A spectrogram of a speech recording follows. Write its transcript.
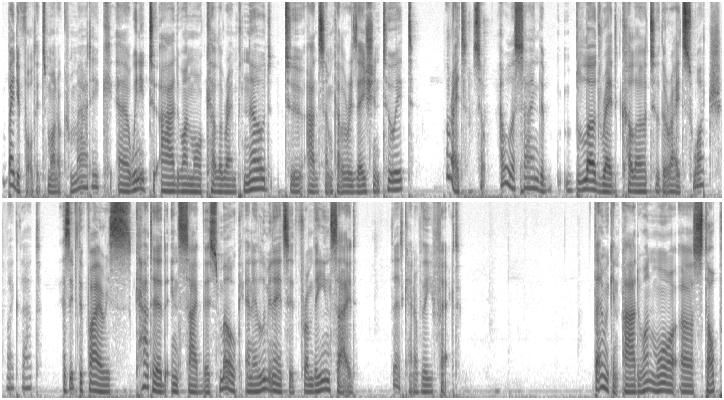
By default it's monochromatic, uh, we need to add one more color ramp node to add some colorization to it. Alright, so I will assign the blood red color to the right swatch, like that, as if the fire is scattered inside the smoke and illuminates it from the inside. That kind of the effect. Then we can add one more uh, stop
